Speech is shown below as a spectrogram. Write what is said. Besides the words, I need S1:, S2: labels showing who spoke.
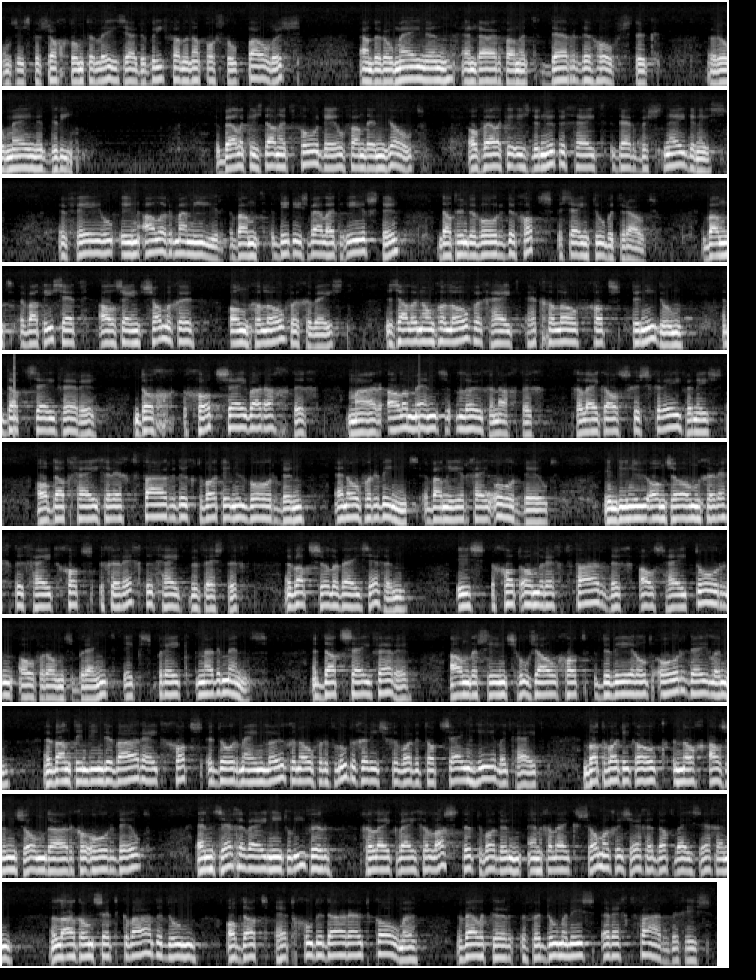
S1: Ons is verzocht om te lezen uit de brief van de apostel Paulus aan de Romeinen en daarvan het derde hoofdstuk, Romeinen 3. Welk is dan het voordeel van den Jood, of welke is de nuttigheid der besnijdenis? Veel in aller manier, want dit is wel het eerste dat hun de woorden gods zijn toebetrouwd. Want wat is het, al zijn sommigen ongelovig geweest, zal een ongelovigheid het geloof gods teniet doen, dat zij verre. Doch God zij waarachtig, maar alle mens leugenachtig, gelijk als geschreven is, opdat gij gerechtvaardigd wordt in uw woorden en overwint wanneer gij oordeelt. Indien nu onze ongerechtigheid Gods gerechtigheid bevestigt, wat zullen wij zeggen? Is God onrechtvaardig als hij toren over ons brengt? Ik spreek naar de mens. Dat zij verre. Anderszins, hoe zal God de wereld oordelen? Want indien de waarheid Gods door mijn leugen overvloediger is geworden tot zijn heerlijkheid, wat word ik ook nog als een zondaar geoordeeld? En zeggen wij niet liever, gelijk wij gelasterd worden en gelijk sommigen zeggen dat wij zeggen, laat ons het kwade doen, opdat het goede daaruit komen, welker verdoemenis rechtvaardig is.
